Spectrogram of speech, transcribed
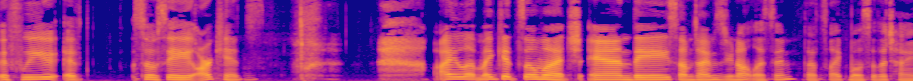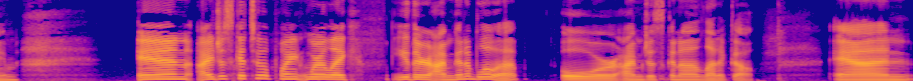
if we if so say our kids I love my kids so much and they sometimes do not listen. That's like most of the time. And I just get to a point where like either I'm going to blow up or I'm just going to let it go. And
